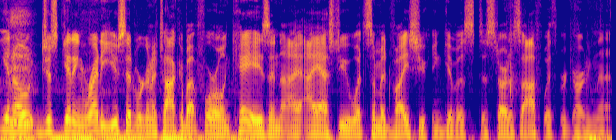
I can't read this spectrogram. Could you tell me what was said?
You know, just getting ready. You said we're going to talk about 401ks, and I, I asked you what's some advice you can give us to start us off with regarding that.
